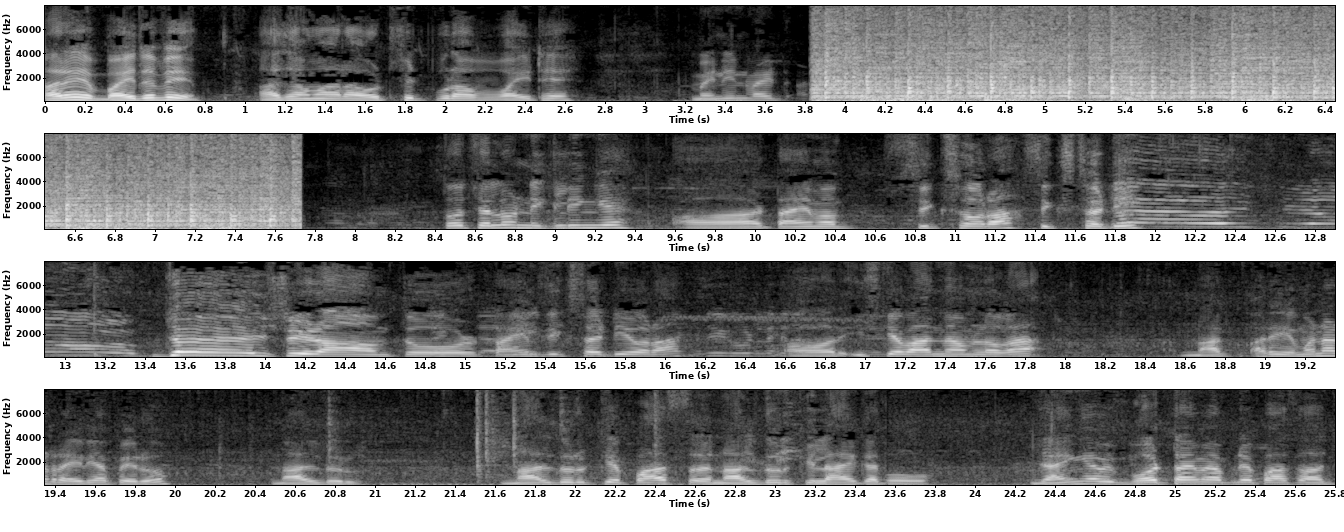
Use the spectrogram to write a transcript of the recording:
अरे भाई द वे आज हमारा आउटफिट पूरा वाइट है। मैन इन वाइट तो चलो निकलेंगे। टाइम अब सिक्स हो रहा सिक्स थर्टी जय श्री राम तो टाइम सिक्स थर्टी हो रहा। और इसके बाद में हम लोग नाग अरे यमुनाट एरिया पेरो। नालदुर्ग। नालदुर्ग के पास नालदुर्ग किला है तो जाएँगे अभी बहुत टाइम है अपने पास आज।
